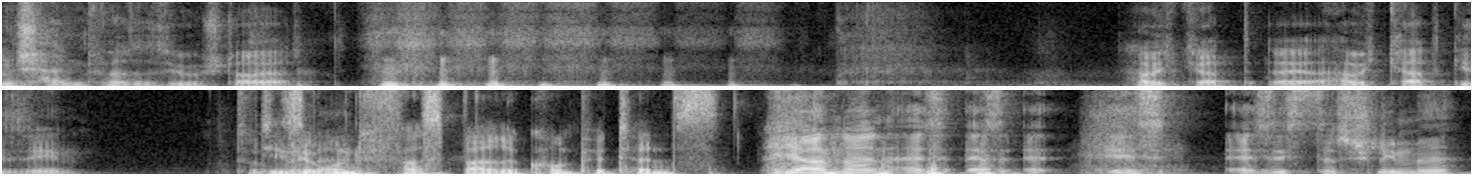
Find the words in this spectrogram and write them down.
anscheinend war das übersteuert. Habe ich gerade äh, hab ich gesehen. Tut Diese unfassbare Kompetenz. Ja, nein, es, es, es, es, es ist das Schlimme.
